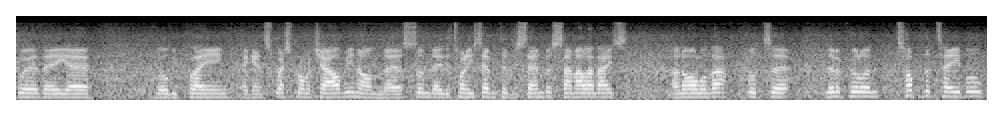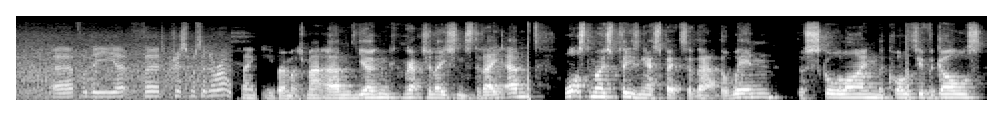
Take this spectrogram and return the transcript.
where they uh, will be playing against West Bromwich Albion on uh, Sunday, the 27th of December. Sam Allardyce and all of that. But uh, Liverpool on top of the table. Uh, for the uh, third Christmas in a row. Thank you very much, Matt. Um, Jurgen, congratulations today. Um, what's the most pleasing aspects of that? The win, the scoreline, the quality of the goals?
